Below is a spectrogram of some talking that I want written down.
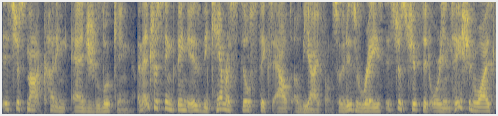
it's just not cutting edge looking. An interesting thing is the camera still sticks out of the iPhone, so it is raised, it's just shifted orientation wise,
